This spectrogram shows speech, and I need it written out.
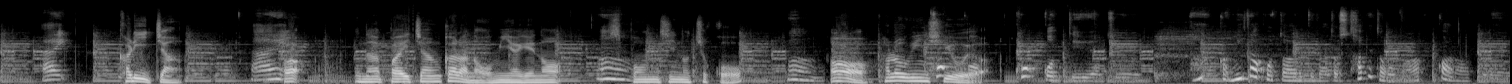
ー。はい。カリーちゃん。はい。あ、うなぱいちゃんからのお土産のうん。スポンジのチョコ、うん。ああ、ハロウィン仕様や。コッコっていうやつ。なんか見たことあるけど、私食べたことあるかな、これ。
